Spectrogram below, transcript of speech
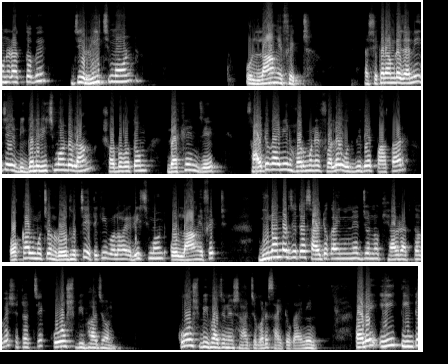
মনে রাখতে হবে, যে রিচমন্ড ও লাং এফেক্ট। সেখানে আমরা জানি যে বিজ্ঞানী রিচমন্ড ও লাং সর্বপ্রথম দেখেন যে সাইটোকাইনিন হরমোনের ফলে উদ্ভিদের পাতার অকাল মোচন রোধ হচ্ছে, এটাকেই বলা হয় রিচমন্ড ও লাং এফেক্ট। দু নম্বর যেটা সাইটোকাইনিনের জন্য খেয়াল রাখতে হবে, সেটা হচ্ছে কোষ বিভাজন। কোষ বিভাজনে সাহায্য করে সাইটোকাইনিন তাহলে এই তিনটে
